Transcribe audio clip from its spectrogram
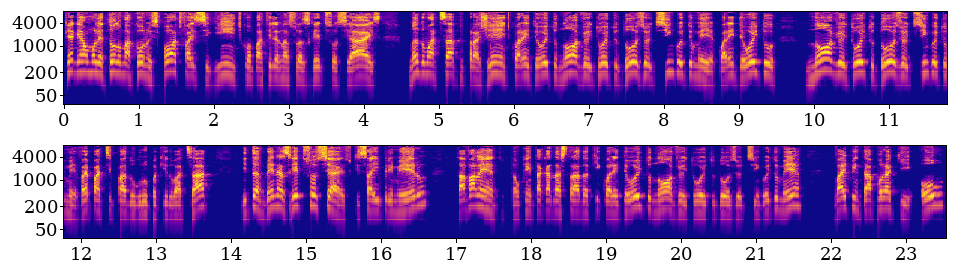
Quer ganhar um moletom do Marcou no Esporte? Faz o seguinte, compartilha nas suas redes sociais, Manda um WhatsApp pra gente, 48 988 12 8586. 48 988 12 8586. Vai participar do grupo aqui do WhatsApp e também nas redes sociais. O que sair primeiro tá valendo. Então, quem está cadastrado aqui, 48 988 12 8586, vai pintar por aqui. Ou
